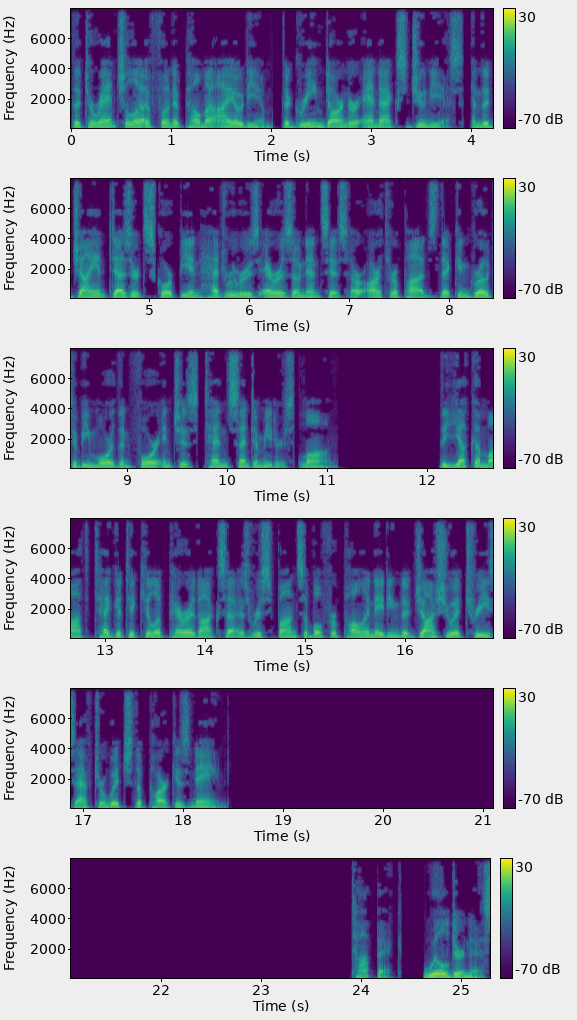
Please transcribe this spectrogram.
The tarantula Aphonopelma iodium, the green darner Anax junius, and the giant desert scorpion Hadrurus arizonensis are arthropods that can grow to be more than 4 inches 10 centimeters long. The yucca moth Tegeticula paradoxa is responsible for pollinating the Joshua trees after which the park is named. Wilderness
